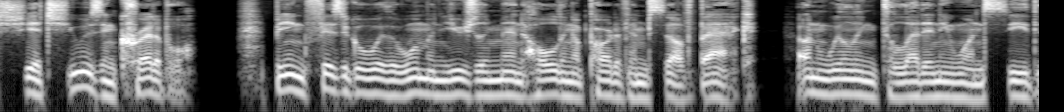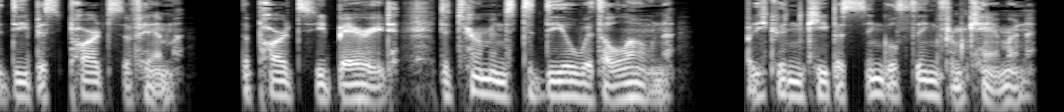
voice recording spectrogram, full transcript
Shit, she was incredible. Being physical with a woman usually meant holding a part of himself back, unwilling to let anyone see the deepest parts of him, the parts he buried, determined to deal with alone. But he couldn't keep a single thing from Cameron.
